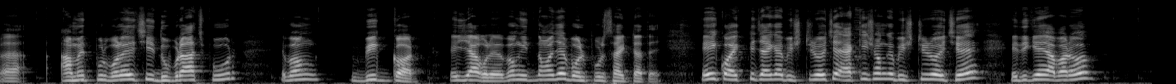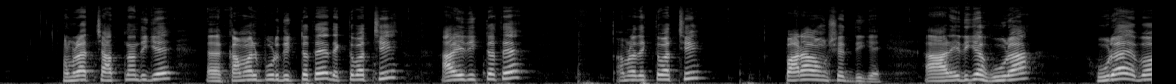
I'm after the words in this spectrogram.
আহ, আহমেদপুর বলেছি দুবরাজপুর এবং বিগগড় এই জায়গাগুলো এবং ইতনামাজের বোলপুর সাইডটাতে এই কয়েকটি জায়গায় বৃষ্টি রয়েছে। একই সঙ্গে বৃষ্টি রয়েছে। এদিকে আবারও আমরা চাতনা দিকে কামালপুর দিকটাতে দেখতে পাচ্ছি। আর এই দিকটাতে আমরা দেখতে পাচ্ছি পাড়া অংশের দিকে। আর এদিকে হুড়া হুড়া এবং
